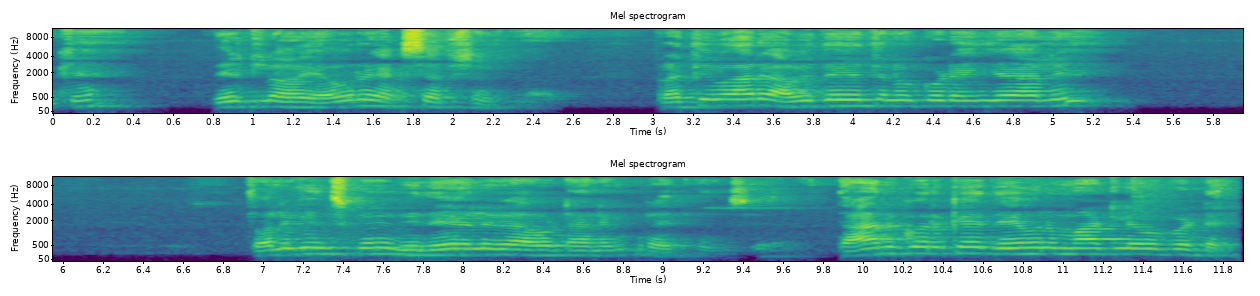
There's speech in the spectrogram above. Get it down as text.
ఓకే? దీంట్లో ఎవరు ఎక్సెప్షన్? కాదు ప్రతి వారి అవిధేయతను కూడా ఏం చేయాలి? తొలగించుకొని విధేయులుగా అవటానికి ప్రయత్నం చేయాలి. దాని కొరకే దేవుని మాటలు ఇవ్వబడ్డాయి.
